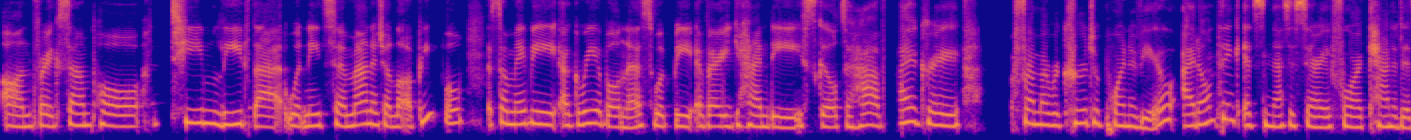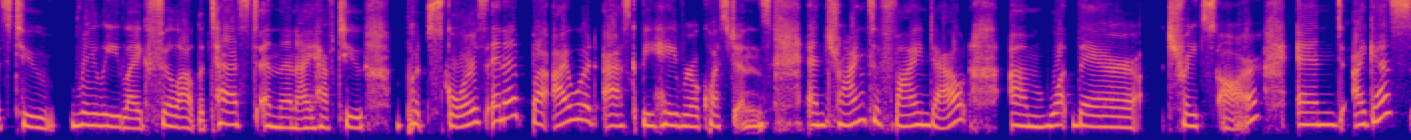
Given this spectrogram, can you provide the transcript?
on. For example team lead that would need to manage a lot of people. So maybe agreeableness would be a very handy skill to have. I agree from a recruiter point of view, I don't think it's necessary for candidates to really like fill out the test and then I have to put scores in it. But I would ask behavioral questions and trying to find out um, what their traits are. And I guess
